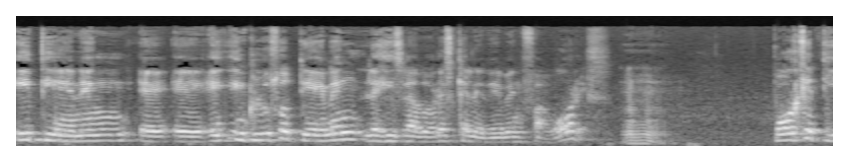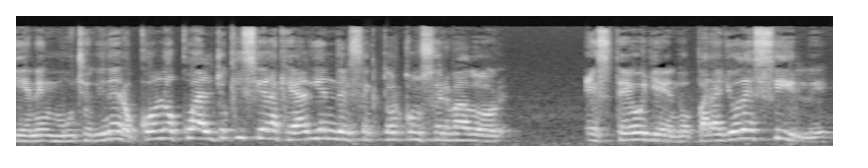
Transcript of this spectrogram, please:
y tienen eh, eh, e incluso tienen legisladores que le deben favores porque tienen mucho dinero. Con lo cual yo quisiera que alguien del sector conservador esté oyendo para yo decirle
